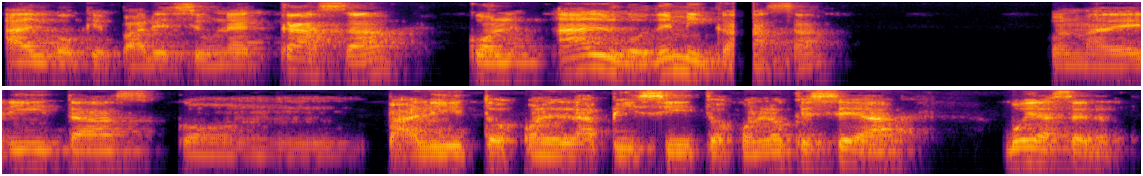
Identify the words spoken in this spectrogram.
algo que parece una casa, con algo de mi casa, con maderitas, con palitos, con lapicitos, con lo que sea, voy a hacer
